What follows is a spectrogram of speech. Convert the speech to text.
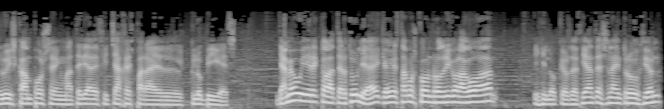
Luis Campos en materia de fichajes para el Club Vigues. Ya me voy directo a la tertulia, ¿eh? que hoy estamos con Rodrigo Lagoa y lo que os decía antes en la introducción,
